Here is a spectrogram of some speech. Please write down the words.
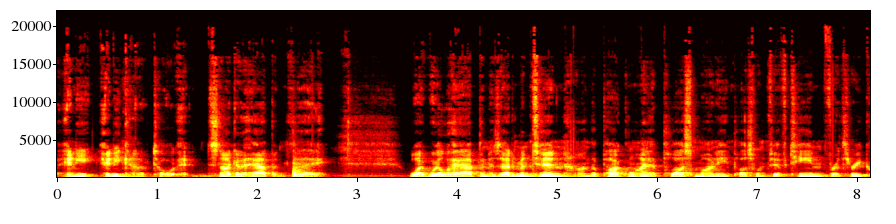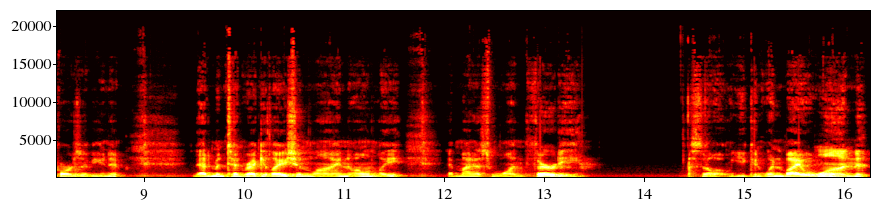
any any kind of total. It's not going to happen today. What will happen is Edmonton on the puck line at plus money, plus 115 for three quarters of a unit. Edmonton regulation line only at minus 130. So you can win by one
